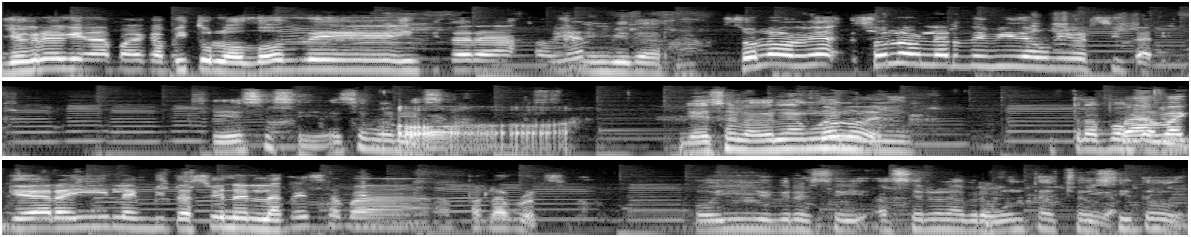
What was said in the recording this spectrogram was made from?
Yo creo que da para capítulo 2 de invitar a Fabián. Invitar. Solo hablar, solo hablar de vida universitaria. Sí, eso sí, eso es buenísimo. Oh, Ya eso hablamos Solo en Trapo Va, va a quedar ahí la invitación en la mesa para la próxima. Oye, yo quiero hacer una pregunta, Choncito,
